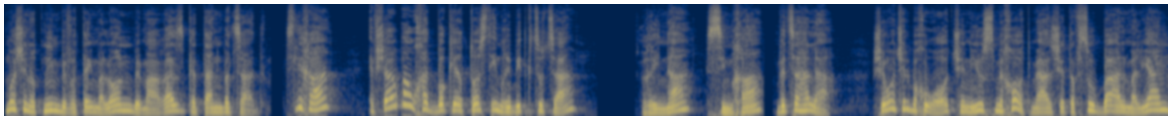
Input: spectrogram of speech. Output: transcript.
כמו שנותנים בבתי מלון במארז קטן בצד. סליחה, אפשר בארוחת בוקר טוסט עם ריבית קצוצה? רינה, שמחה וצהלה. שמות של בחורות שנהיו שמחות מאז שתפסו בעל מליין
